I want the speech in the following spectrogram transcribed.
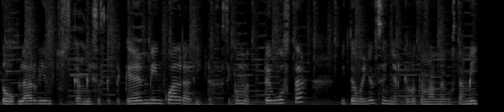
doblar bien tus camisas, que te queden bien cuadraditas, así como a ti te gusta, y te voy a enseñar qué es lo que más me gusta a mí.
